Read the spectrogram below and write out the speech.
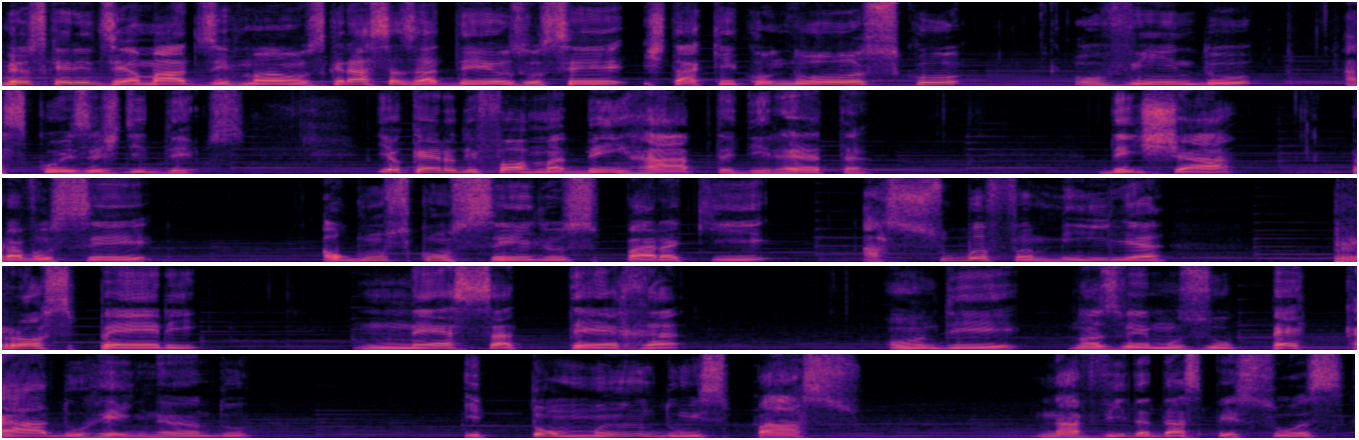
Meus queridos e amados irmãos, graças a Deus você está aqui conosco, ouvindo as coisas de Deus. E eu quero, de forma bem rápida e direta, deixar para você alguns conselhos para que a sua família prospere nessa terra onde nós vemos o pecado reinando tomando um espaço na vida das pessoas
